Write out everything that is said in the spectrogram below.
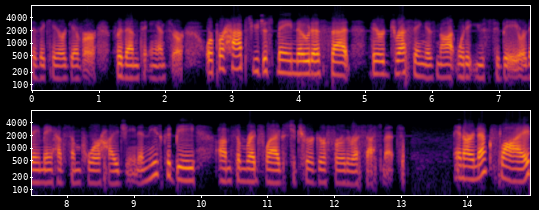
to the caregiver for them to answer. Or perhaps you just may notice that their dressing is not what it used to be, or they may have some poor hygiene. And these could be um, some red flags to trigger further assessment. In our next slide,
